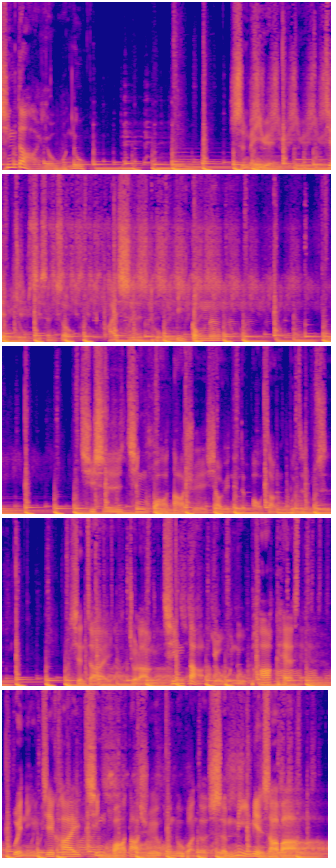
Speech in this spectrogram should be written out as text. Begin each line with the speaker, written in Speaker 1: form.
Speaker 1: 清大有纹路，是梅园建筑系神兽，还是土地公呢？其实清华大学校园内的宝藏不止如此。现在就让清大有纹路 Podcast 为您揭开清华大学文路馆的神秘面纱吧。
